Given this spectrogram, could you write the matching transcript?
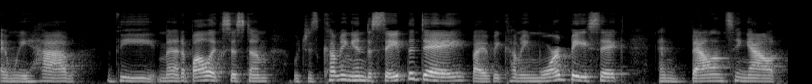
and we have the metabolic system, which is coming in to save the day by becoming more basic and balancing out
